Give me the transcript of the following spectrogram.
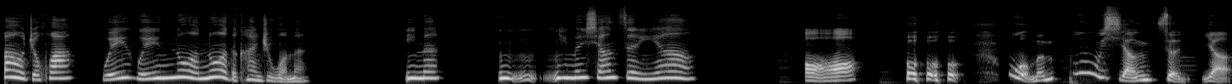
抱着花，唯唯诺诺的看着我们。你们，你你们想怎样？哦，我们不想怎样，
